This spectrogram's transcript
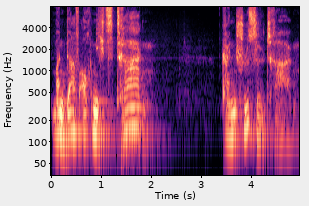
Man darf auch nichts tragen, keinen Schlüssel tragen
